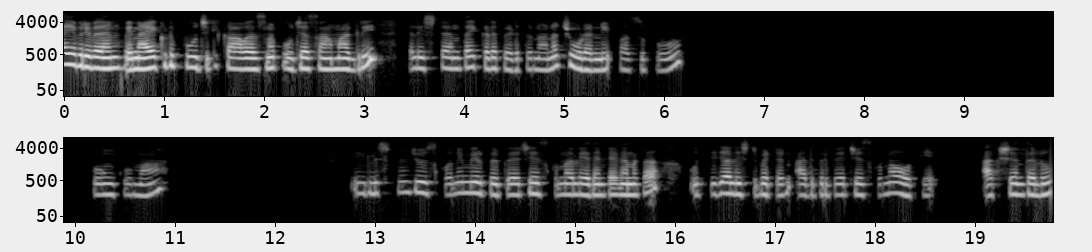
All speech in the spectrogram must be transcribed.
హాయ్ ఎవ్రీవన్. వినాయకుడి పూజకి కావాల్సిన పూజా సామాగ్రి లిస్ట్ అంతా ఇక్కడ పెడుతున్నాను. చూడండి పసుపు కుంకుమ. ఈ లిస్ట్ని చూసుకొని మీరు ప్రిపేర్ చేసుకున్న లేదంటే కనుక ఉత్తిగా లిస్ట్ పెట్టండి. అది ప్రిపేర్ చేసుకున్నా ఓకే. అక్షంతలు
